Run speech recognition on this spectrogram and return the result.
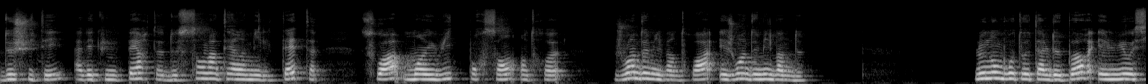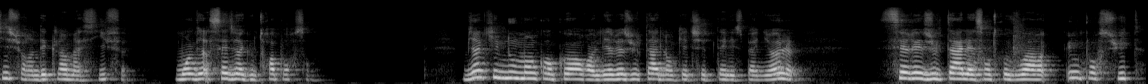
de chuter avec une perte de 121 000 têtes, soit moins 8% entre juin 2023 et juin 2022. Le nombre total de porcs est lui aussi sur un déclin massif, moins 7,3%. Bien qu'il nous manque encore les résultats de l'enquête Cheptel espagnole, ces résultats laissent entrevoir une poursuite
